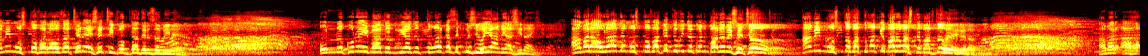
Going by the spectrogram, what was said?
আমি মুস্তফা রওজা ছেড়ে এসেছি বগদাদের জমিনে। অন্য কোন ইবাদত, রিয়াজত তোমার কাছে খুশি হয়ে আমি আসি নাই। আমার আওলাদে মুস্তফাকে তুমি যখন ভালোবেসেছ, আমি মুস্তফা তোমাকে ভালোবাসতে বাধ্য হয়ে গেলাম। আমার আহা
